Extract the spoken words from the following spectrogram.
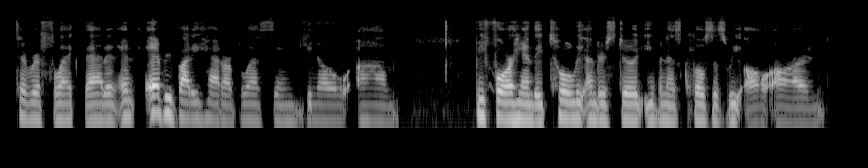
to reflect that and, and everybody had our blessing you know um beforehand. They totally understood even as close as we all are and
